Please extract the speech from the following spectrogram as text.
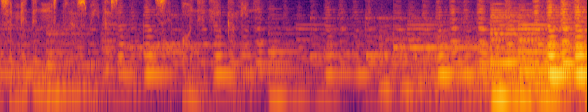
se mete en nuestras vidas, se pone en el camino. thank you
